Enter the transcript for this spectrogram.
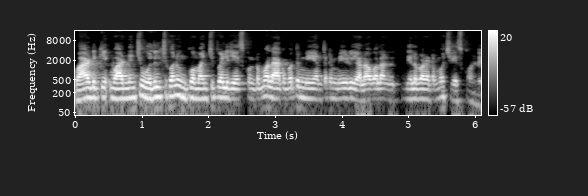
వాడికి వాడి నుంచి వదిలించుకొని ఇంకో మంచి పెళ్ళి చేసుకుంటామో లేకపోతే మీ అంతటా మీరు ఎలాగోలా నిలబడటమో చేసుకోండి.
